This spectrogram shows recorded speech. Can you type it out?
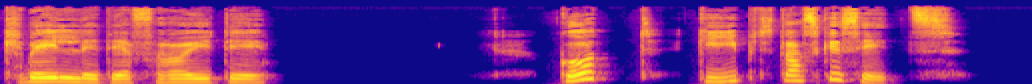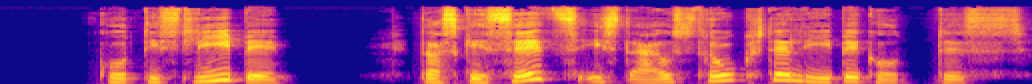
Quelle der Freude? Gott gibt das Gesetz. Gott ist Liebe. Das Gesetz ist Ausdruck der Liebe Gottes.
